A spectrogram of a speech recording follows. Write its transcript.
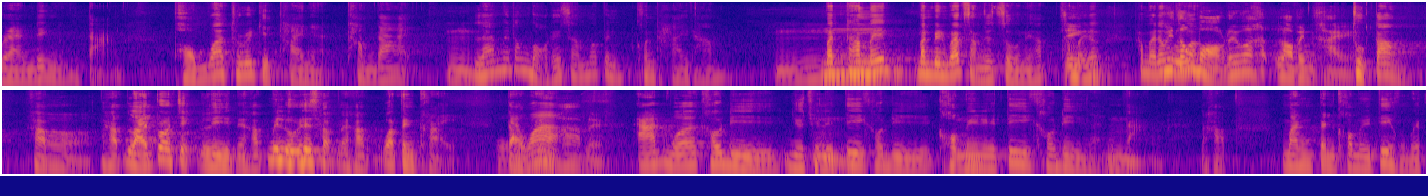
branding ต่างๆ ผมว่าธุรกิจไทยเนี่ยทำได้อืมและไม่ต้องบอกด้วยซ้ำว่าเป็นคนไทยทำอืมันทำให้มันเป็นเว็บ 3.0 นะครับจริงทำไมต้องทำไมต้องไม่ต้องรู้ว่าบอกด้วยว่าเราเป็นใคร ถูกต้องครับเออนะครับหลายโปรเจกต์ลีดนะครับไม่รู้ด้วยซ้ำนะครับว่าเป็นใครโอ้ แต่ว่าเห็นภาพเลยอาร์ตเวิร์กเขาดียูทิลิตี้เขาดีคอมมูนิตี้เขาดีอะไรต่างๆนะครับมันเป็นคอมมูนิตี้ของเว็บ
